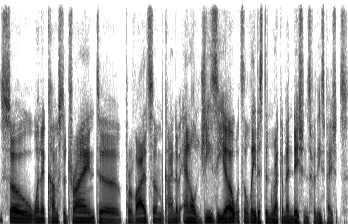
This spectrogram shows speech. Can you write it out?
So when it comes to trying to provide some kind of analgesia, what's the latest in recommendations for these patients?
